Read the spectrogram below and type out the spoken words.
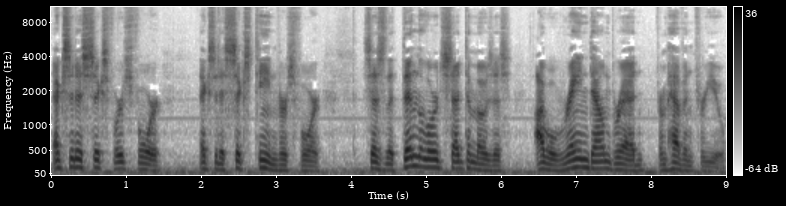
Exodus 6, verse 4 Exodus 16, verse 4, says that then the Lord said to Moses, I will rain down bread from heaven for you.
